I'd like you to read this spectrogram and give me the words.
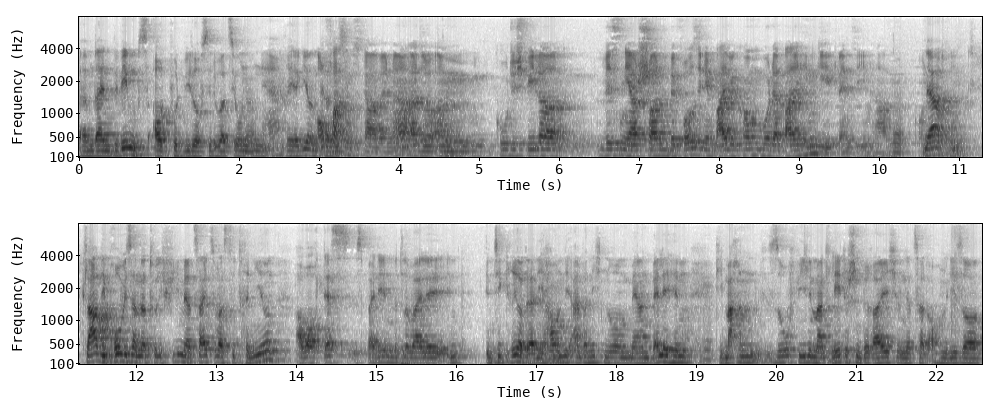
ähm, dein Bewegungsoutput, wie du auf Situationen ja. reagieren kannst. Auffassungsgabe, ne? also ähm, gute Spieler wissen ja schon, bevor sie den Ball bekommen, wo der Ball hingeht, wenn sie ihn haben. Ja, und, ja, und klar, die Profis haben natürlich viel mehr Zeit, sowas zu trainieren, aber auch das ist bei denen mittlerweile in, integriert. Ja. Die hauen die einfach nicht nur mehr an Bälle hin, die machen so viel im athletischen Bereich und jetzt halt auch mit dieser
